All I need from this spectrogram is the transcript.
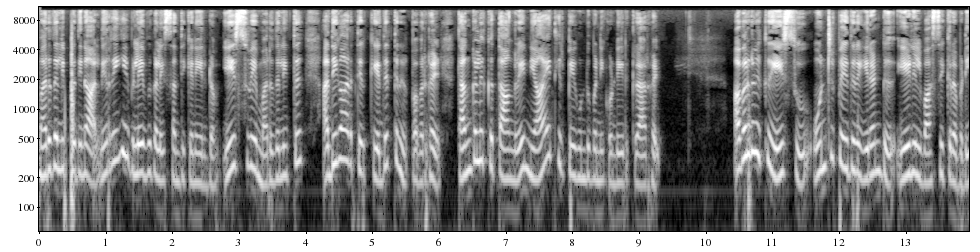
மறுதளிப்பதினால் நிறைய விளைவுகளை சந்திக்க நேரிடும். இயேசுவை மறுதளித்து அதிகாரத்திற்கு எதிர்த்து நிற்பவர்கள் தங்களுக்கு தாங்களே நியாய தீர்ப்பை உண்டு பண்ணி கொண்டிருக்கிறார்கள். அவர்களுக்கு இயேசு ஒன்று பேதிர இரண்டு ஏழில் வாசிக்கிறபடி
